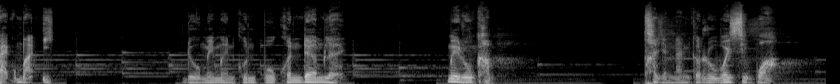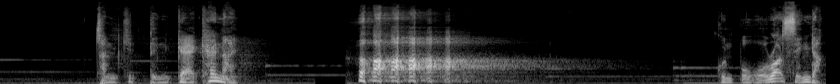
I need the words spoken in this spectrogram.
ลกๆออกมาอีก ดูไม่เหมือนคุณปู่คนเดิมเลย ไม่รู้ครับ ถ้าอย่างนั้นก็รู้ไว้สิว่า ฉันคิดถึงแกแค่ไหน คุณปู่หัวเราะเสียงดัง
